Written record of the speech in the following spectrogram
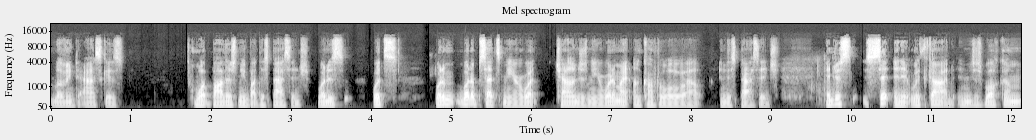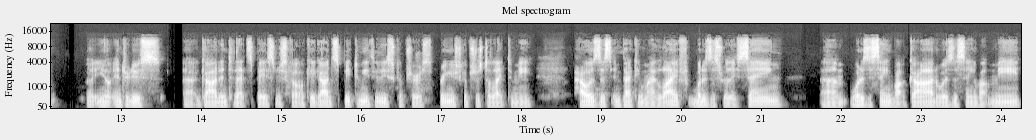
loving to ask is, what bothers me about this passage? What is what's what am, what upsets me, or what challenges me, or what am I uncomfortable about in this passage? And just sit in it with God, and just welcome, uh, you know, introduce uh, God into that space, and just go, okay, God, speak to me through these scriptures. Bring your scriptures to light to me how is this impacting my life? What is this really saying? Um, what is this saying about God? What is this saying about me?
